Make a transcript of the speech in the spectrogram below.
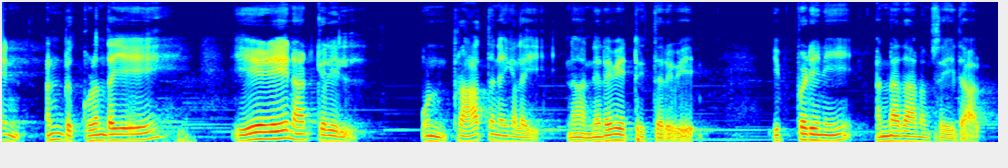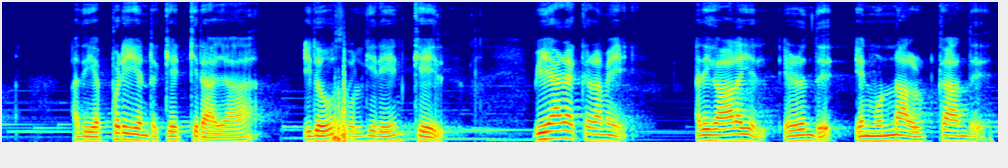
என் அன்பு குழந்தையே ஏழே நாட்களில் உன் பிரார்த்தனைகளை நான் நிறைவேற்றித் தருவேன். இப்படி நீ அன்னதானம் செய்தால் அது எப்படி என்று கேட்கிறாயா? இதோ சொல்கிறேன் கேள். வியாழக்கிழமை அதிகாலையில் எழுந்து என் முன்னால் உட்கார்ந்து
